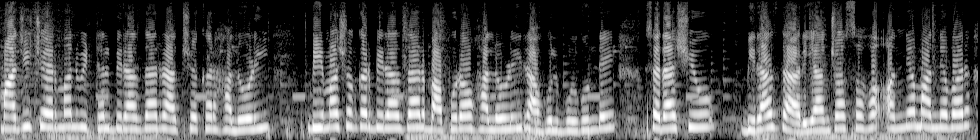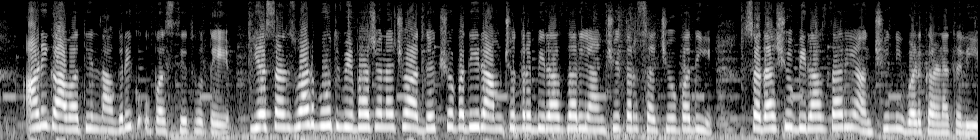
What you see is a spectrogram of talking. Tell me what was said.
माजी चेअरमन विठ्ठल बिराजदार राजशेखर हालोळी भीमाशंकर बिराजदार बापूराव हालोळी राहुल बुळगुंडे सदाशिव बिराजदार यांच्यासह अन्य मान्यवर आणि गावातील नागरिक उपस्थित होते. या संजवाड बूथ विभाजनाच्या अध्यक्षपदी रामचंद्र बिराजदार यांची तर सचिवपदी सदाशिव बिराजदार यांची निवड करण्यात आली.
